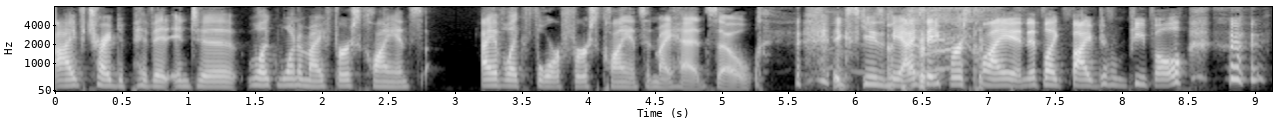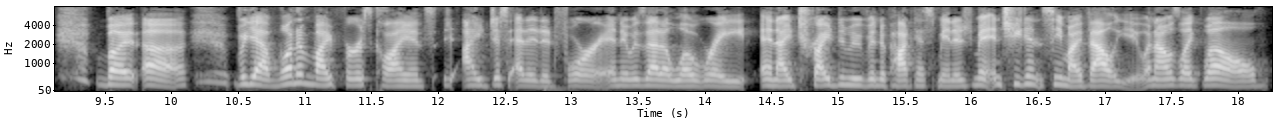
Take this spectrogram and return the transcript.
I've tried to pivot into like one of my first clients. I have like four first clients in my head. So excuse me, I say first client and it's like five different people. but uh but yeah, one of my first clients I just edited for and it was at a low rate and I tried to move into podcast management and she didn't see my value. And I was like, well,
